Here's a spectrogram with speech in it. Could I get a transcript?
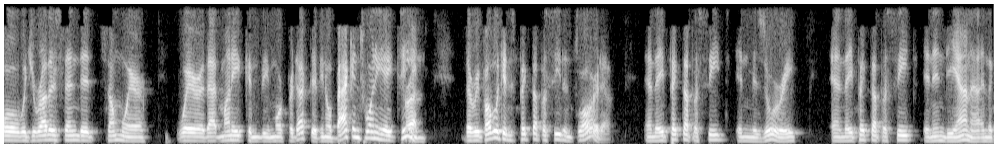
or would you rather send it somewhere where that money can be more productive? You know, back in 2018, Right. the Republicans picked up a seat in Florida, and they picked up a seat in Missouri, and they picked up a seat in Indiana in the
